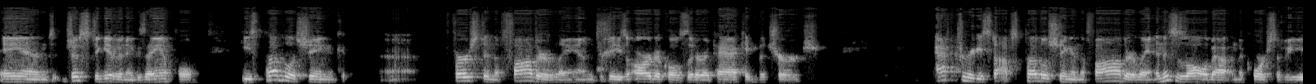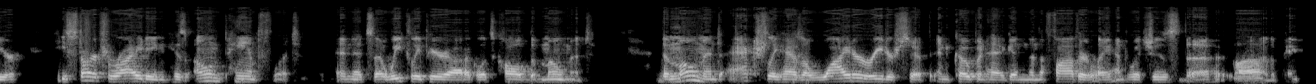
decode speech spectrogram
And just to give an example, he's publishing uh, first in the fatherland these articles that are attacking the church. After he stops publishing in the fatherland, and this is all about in the course of a year, he starts writing his own pamphlet, and it's a weekly periodical. It's called The Moment. The Moment actually has a wider readership in Copenhagen than the Fatherland, which is the wow. uh, the paper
